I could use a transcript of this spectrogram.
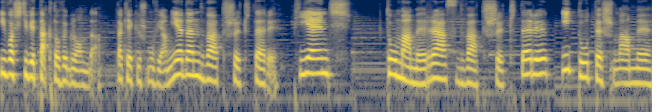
i właściwie tak to wygląda. Tak jak już mówiłam, jeden, dwa, trzy, cztery, pięć. Tu mamy raz, dwa, trzy, cztery i tu też mamy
